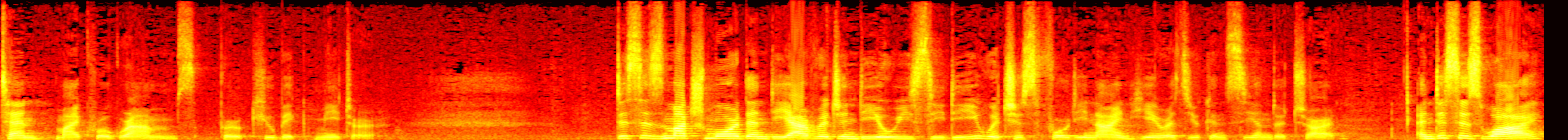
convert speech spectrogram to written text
10 micrograms per cubic meter. This is much more than the average in the OECD, which is 49 here, as you can see on the chart. And this is why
